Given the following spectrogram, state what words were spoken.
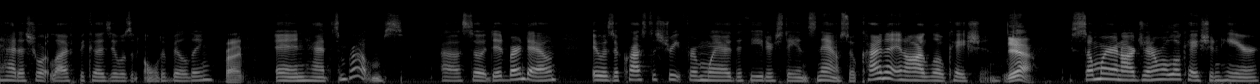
had a short life because it was an older building Right. and had some problems. Uh, so, it did burn down. It was across the street from where the theater stands now. So, kind of in our location Yeah. somewhere in our general location here,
